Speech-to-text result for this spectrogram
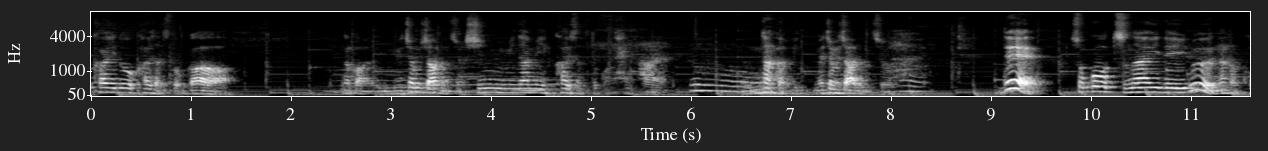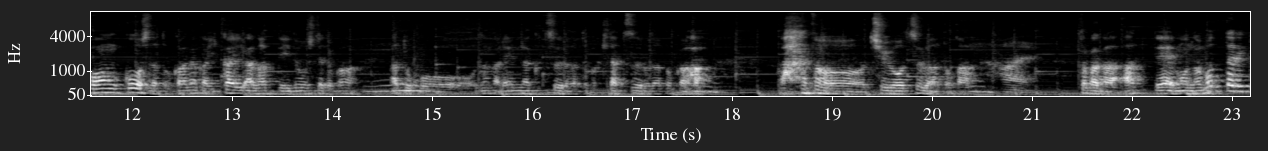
街道改札とかなんかめちゃめちゃあるんですよ。新南改札とかね。はい。うん。なんかめちゃめちゃあるんですよ。はい。でそこをつないでいるなんかコンコースだとかなんか一回上がって移動してとかあとこうなんか連絡通路だとか北通路だとか、あの中央通路だとか、うん。はい。とかがあってもう登ったり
